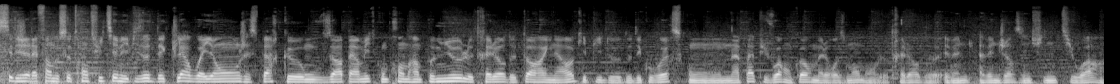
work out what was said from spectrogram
c'est déjà la fin de ce 38e épisode des Clairvoyants. J'espère qu'on vous aura permis de comprendre un peu mieux le trailer de Thor Ragnarok et puis de, de découvrir ce qu'on n'a pas pu voir encore malheureusement dans le trailer de Aven- Avengers Infinity War.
